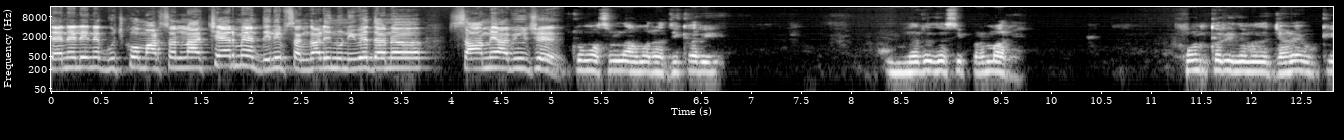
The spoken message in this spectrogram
તેને લઈને ગુજકો માર્શલના ચેરમેન દિલીપ સંઘાણીનું નિવેદન સામે આવ્યું છે. કમર્શિયલના અમારા અધિકારી નરેન્દ્રસિંહ પરમારે ફોન કરીને મને જણાવ્યું કે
